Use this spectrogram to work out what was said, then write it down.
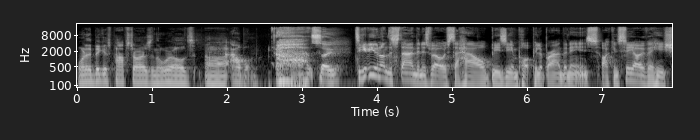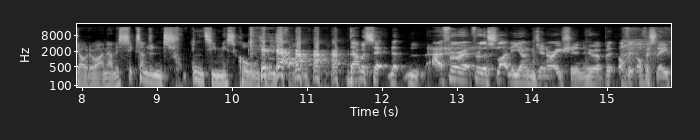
one of the biggest pop stars in the world's uh, album. So To give you an understanding as well as to how busy and popular Brandon is, I can see over his shoulder right now. There's 620 missed calls on his phone. that would set that for for the slightly younger generation who are obviously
